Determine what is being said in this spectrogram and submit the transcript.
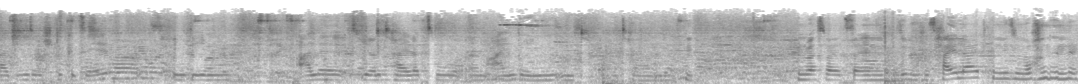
halt unsere Stücke selber, indem alle ihren Teil dazu ähm, einbringen und beitragen. Und was war jetzt dein persönliches Highlight von diesem Wochenende?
